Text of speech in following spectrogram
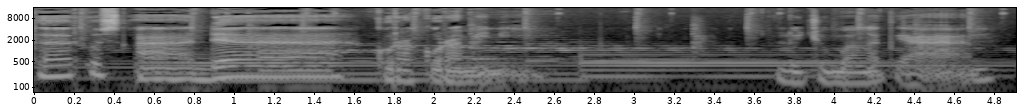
Terus ada kura-kura mini. Lucu banget kan?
